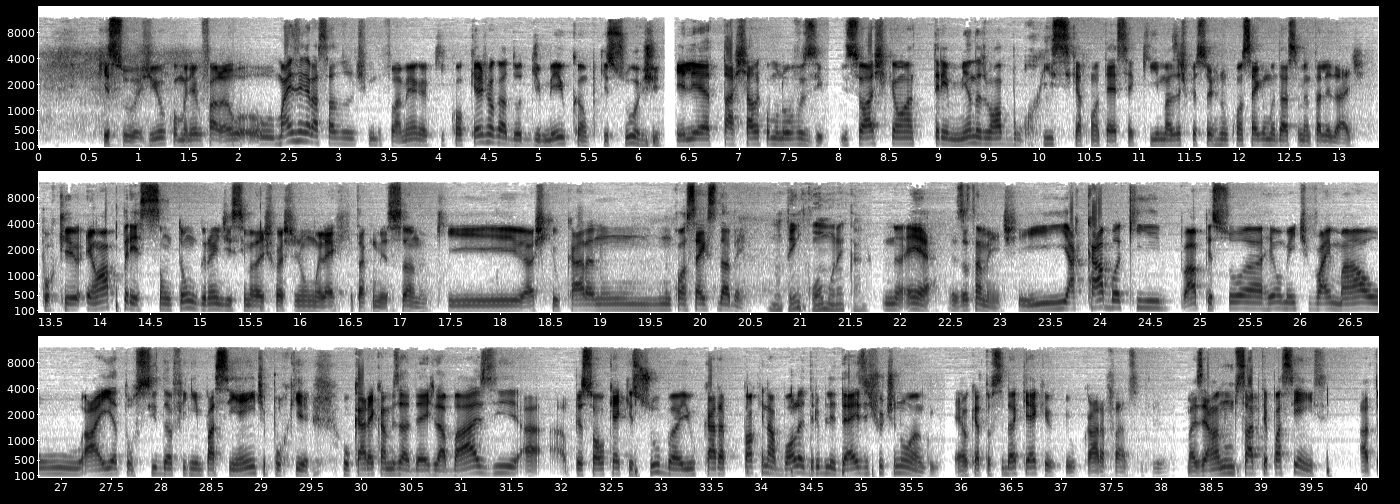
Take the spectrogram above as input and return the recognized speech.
Que surgiu, como o Nego fala, o, o, mais engraçado do time do Flamengo é que qualquer jogador de meio campo que surge, ele é taxado como novo Zico. Isso eu acho que é uma tremenda uma burrice que acontece aqui, mas as pessoas não conseguem mudar essa mentalidade. Porque é uma pressão tão grande em cima das costas de um moleque que tá começando que eu acho que o cara não, não consegue se dar bem. Não tem como, né, cara? É, exatamente. E acaba que a pessoa realmente vai mal, aí a torcida fica impaciente porque o cara é camisa 10 da base, a, a, o pessoal quer que suba e o cara toque na bola, drible 10 e chute no ângulo. É o que a torcida quer que, que o cara faça, entendeu? Mas ela não sabe ter paciência.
